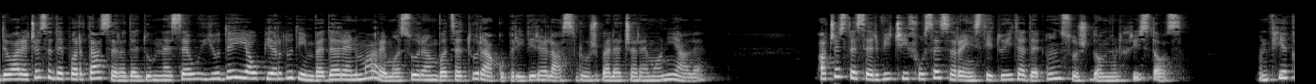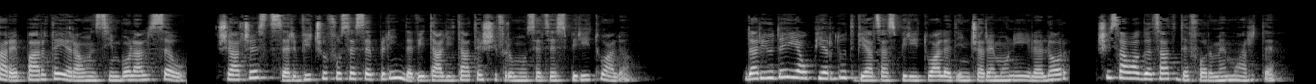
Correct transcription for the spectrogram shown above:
Deoarece se depărtaseră de Dumnezeu, iudeii au pierdut din vedere în mare măsură învățătura cu privire la slujbele ceremoniale. Aceste servicii fusese instituite de însuși Domnul Hristos. În fiecare parte era un simbol al său și acest serviciu fusese plin de vitalitate și frumusețe spirituală. Dar iudeii au pierdut viața spirituală din ceremoniile lor și s-au agățat de forme moarte.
